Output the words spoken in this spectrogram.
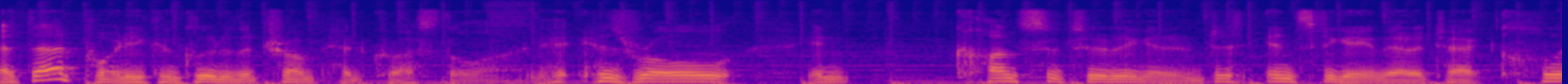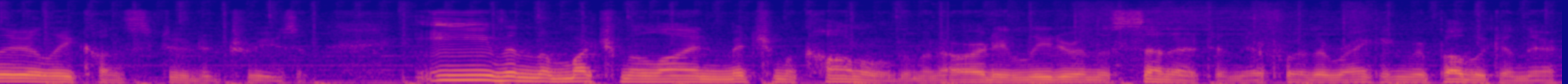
At that point, he concluded that Trump had crossed the line. His role in constituting and instigating that attack clearly constituted treason. Even the much maligned Mitch McConnell, the minority leader in the Senate and therefore the ranking Republican there,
